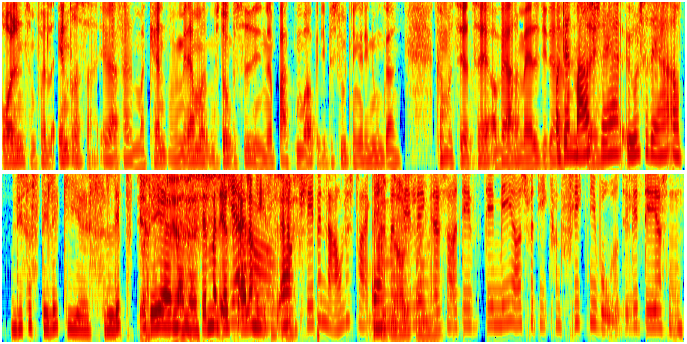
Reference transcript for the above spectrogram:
rollen som forældre ændrer sig i hvert fald markant, hvor vi nærmere må stå på siden og bakke dem op i de beslutninger, de nogle gange kommer til at tage, og være der med alle de der Og den meget slag. svære øvelse, det er at lige så stille give øh, slip på Ja, det, at man, ja. øh, dem man elsker ja, allermest. Og, Ja. og klippe navlestreng, Ja. man vil. navlestrengen. Ikke? Altså, og det, det er mere også fordi konfliktniveauet, det er lidt det, jeg sådan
